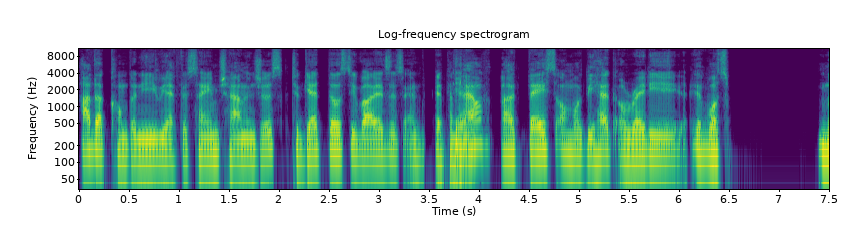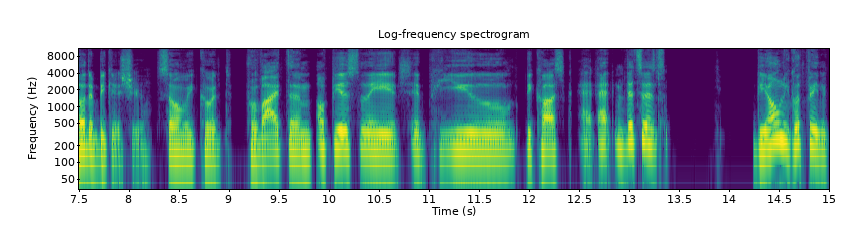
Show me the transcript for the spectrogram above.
other company, we had the same challenges to get those devices and get them yeah. out. But based on what we had already, it was not a big issue. So we could provide them. Obviously, if you, because this is the only good thing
